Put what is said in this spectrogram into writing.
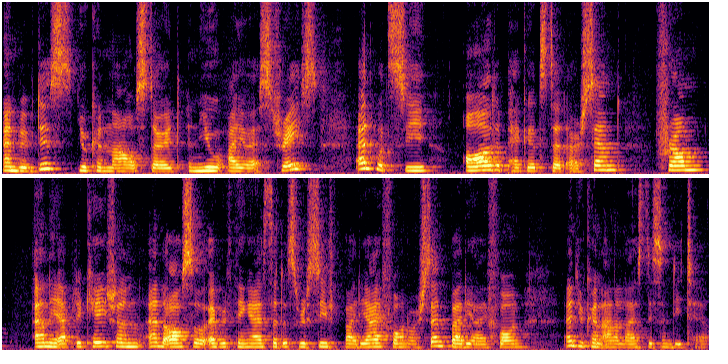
And with this you can now start a new iOS trace and would see all the packets that are sent from any application and also everything else that is received by the iPhone or sent by the iPhone and you can analyze this in detail.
